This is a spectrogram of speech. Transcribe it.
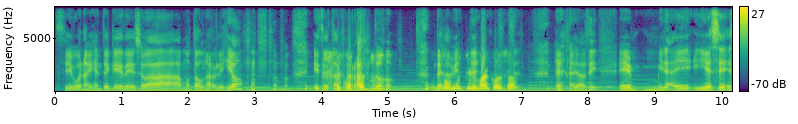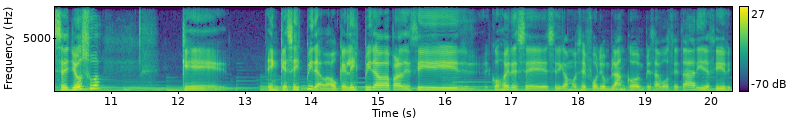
Sí, bueno, hay gente que de eso ha montado una religión y se está forrando de la muchísimas cosas. Así. Eh, mira, eh, y ese, ese Joshua, que, ¿en qué se inspiraba o qué le inspiraba para decir, coger ese, ese digamos, ese folio en blanco, empezar a bocetar y decir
